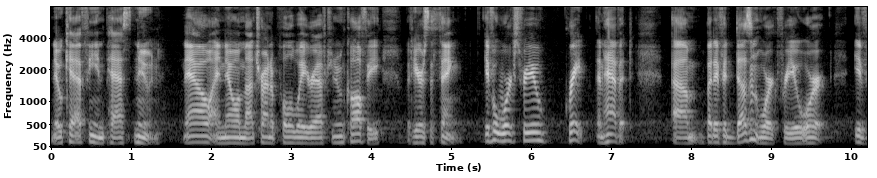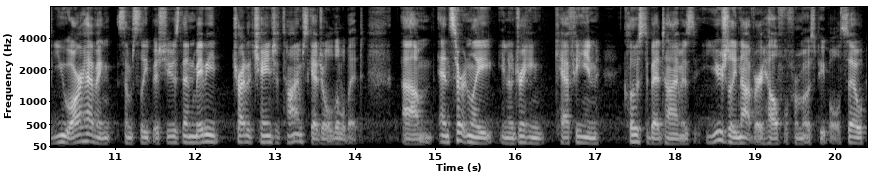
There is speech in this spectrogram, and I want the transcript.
no caffeine past noon. Now, I know I'm not trying to pull away your afternoon coffee, but here's the thing if it works for you, great, then have it. Um, but if it doesn't work for you, or if you are having some sleep issues, then maybe try to change the time schedule a little bit. Um, and certainly, you know, drinking caffeine close to bedtime is usually not very helpful for most people. So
